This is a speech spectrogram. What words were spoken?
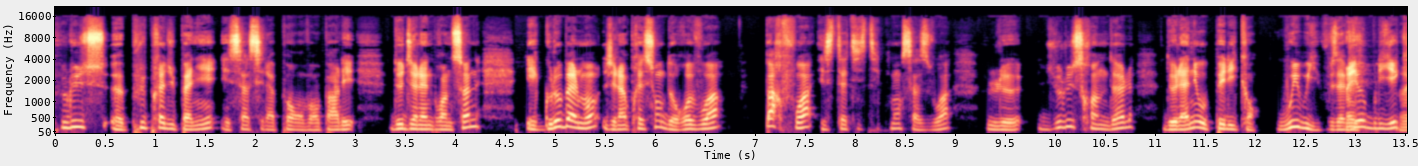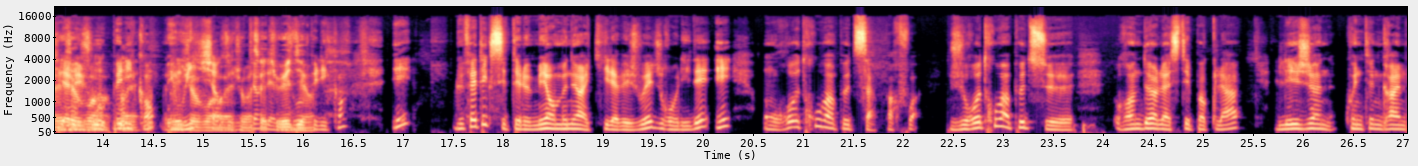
plus euh, plus près du panier et ça c'est l'apport. On va en parler de Jalen Bronson et globalement j'ai l'impression de revoir parfois et statistiquement ça se voit le Julius Randle de l'année au Pélican. Oui oui, vous avez oublié qu'il avait joué au Pélican, mais oui, chers auditeurs, il avait joué au Pélican et le fait est que c'était le meilleur meneur à qui il avait joué, Drew Holiday, et on retrouve un peu de ça parfois. Je retrouve un peu de ce Randall à cette époque-là. Les jeunes, Quentin Grimes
